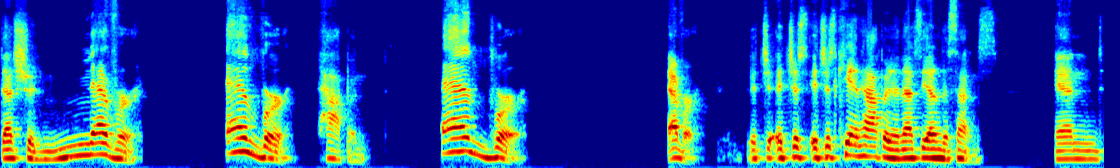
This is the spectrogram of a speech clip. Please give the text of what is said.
that should never ever happen ever ever it, it just it just can't happen and that's the end of the sentence and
